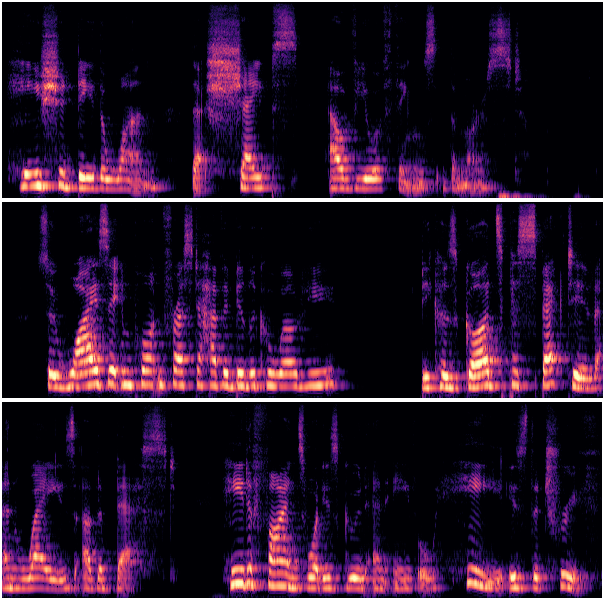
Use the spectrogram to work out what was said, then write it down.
He should be the one that shapes our view of things the most. So, why is it important for us to have a biblical worldview? Because God's perspective and ways are the best. He defines what is good and evil. He is the truth.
